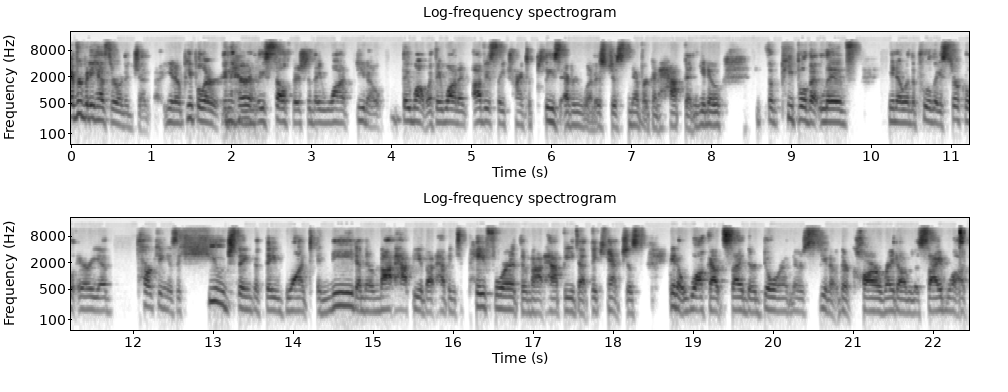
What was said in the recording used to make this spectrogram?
everybody has their own agenda you know people are mm-hmm. inherently mm-hmm. selfish and they want you know they want what they want and obviously trying to please everyone is just never going to happen you know the people that live you know in the Pualei circle area parking is a huge thing that they want and need and they're not happy about having to pay for it they're not happy that they can't just you know walk outside their door and there's you know their car right on the sidewalk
